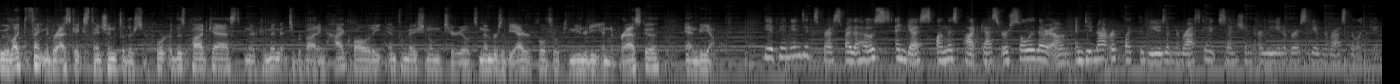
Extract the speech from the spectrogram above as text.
We would like to thank Nebraska Extension for their support of this podcast and their commitment to providing high quality informational material to members of the agricultural community in Nebraska and beyond. The opinions expressed by the hosts and guests on this podcast are solely their own and do not reflect the views of Nebraska Extension or the University of Nebraska Lincoln.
